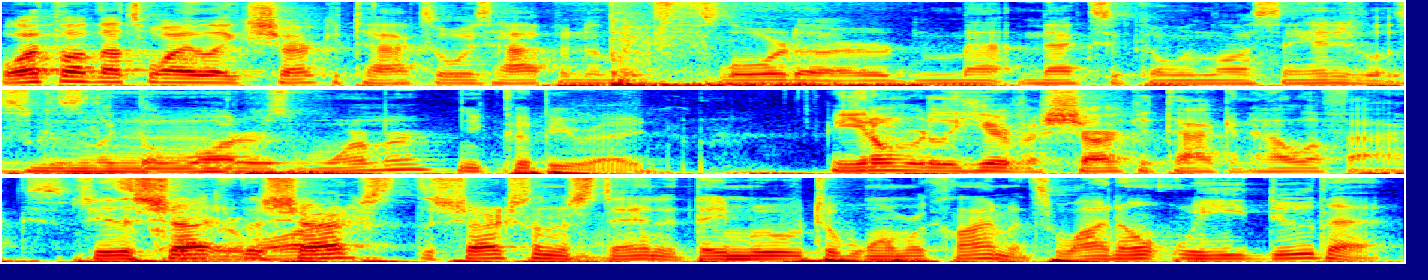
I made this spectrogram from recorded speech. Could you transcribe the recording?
Well, I thought that's why like shark attacks always happen in like Florida or Ma- Mexico and Los Angeles because like the Yeah. water's warmer. You could be right. You don't really hear of a shark attack in Halifax. See the It's shark. The water. sharks. The sharks understand it. They move to warmer climates. Why don't we do that?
